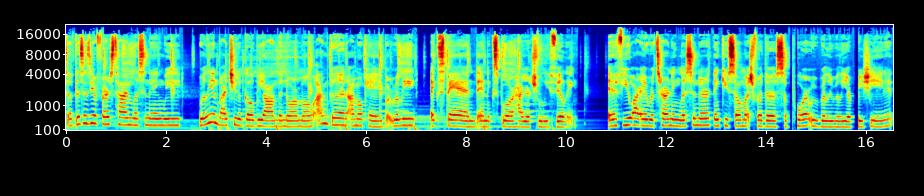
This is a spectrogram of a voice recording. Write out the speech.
So, if this is your first time listening, we really invite you to go beyond the normal, I'm good, I'm okay, but really expand and explore how you're truly feeling. If you are a returning listener, thank you so much for the support. We really, really appreciate it.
